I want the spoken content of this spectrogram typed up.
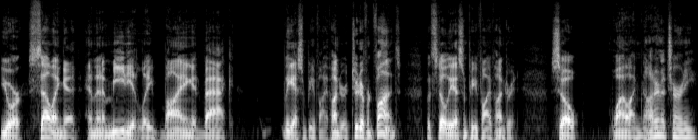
You're selling it and then immediately buying it back, the S&P 500, two different funds, but still the S&P 500. So, while I'm not an attorney,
